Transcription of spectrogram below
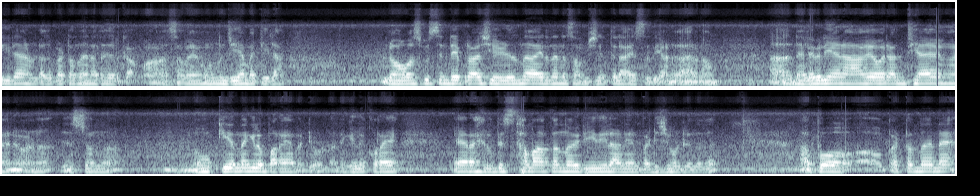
തീരാനുണ്ട് അത് പെട്ടെന്ന് തന്നെ തീർക്കാം. സമയം ഒന്നും ചെയ്യാൻ പറ്റിയില്ല. ലോഗോസ് ക്വിസിന്റെ പ്രാവശ്യം എഴുതുന്നതായിരുന്നു തന്നെ സംശയത്തിലായ സ്ഥിതിയാണ്. കാരണം നിലവിൽ ഞാൻ ആകെ ഒരു അധ്യായം എങ്ങാനുമാണ് ജസ്റ്റ് ഒന്ന് നോക്കിയെന്നെങ്കിലും പറയാൻ പറ്റുള്ളൂ. അല്ലെങ്കിൽ കുറേ ഏറെ ഹൃദയസ്ഥമാക്കുന്ന ഒരു രീതിയിലാണ് ഞാൻ പഠിച്ചുകൊണ്ടിരുന്നത്. അപ്പോൾ പെട്ടെന്ന് തന്നെ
